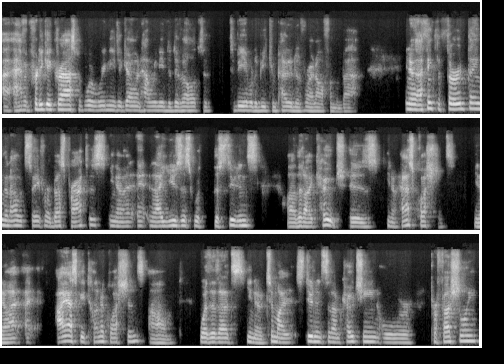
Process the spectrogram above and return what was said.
I have a pretty good grasp of where we need to go and how we need to develop to, to be able to be competitive right off on the bat. You know, I think the third thing that I would say for best practice, you know, and, and I use this with the students uh, that I coach is, you know, ask questions. You know, I, I, I ask a ton of questions, um, whether that's, you know, to my students that I'm coaching or professionally.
